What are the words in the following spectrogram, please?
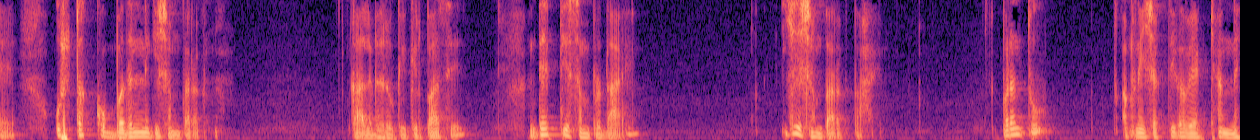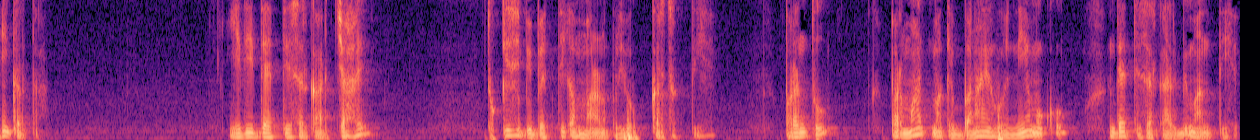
है, उस तक को बदलने की क्षमता रखना। काल भैरव की कृपा से दैत्य संप्रदाय ये क्षमता रखता है। परंतु अपनी शक्ति का व्याख्यान नहीं करता। यदि दैत्य सरकार चाहे तो किसी भी व्यक्ति का मरण प्रयोग कर सकती है। परंतु परमात्मा के बनाए हुए नियमों को दैत्य सरकार भी मानती है।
